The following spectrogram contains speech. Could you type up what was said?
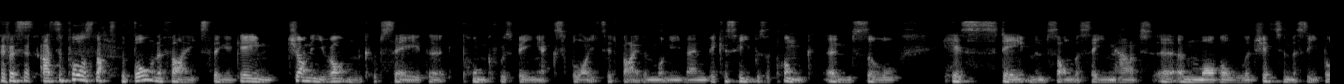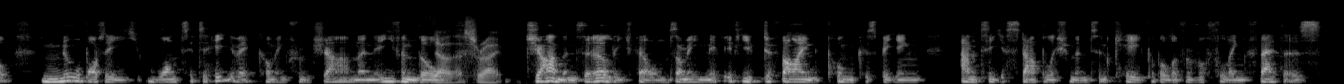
for, I suppose that's the bona fides thing. Again, Johnny Rotten could say that punk was being exploited by the money men because he was a punk. And so his statements on the scene had a, a, moral legitimacy, but nobody wanted to hear it coming from Jarman, even though no, that's right. Jarman's early films. I mean, if, if you define punk as being anti-establishment and capable of ruffling feathers,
